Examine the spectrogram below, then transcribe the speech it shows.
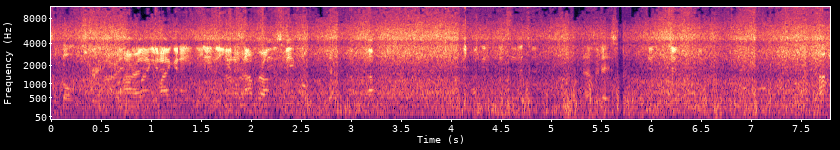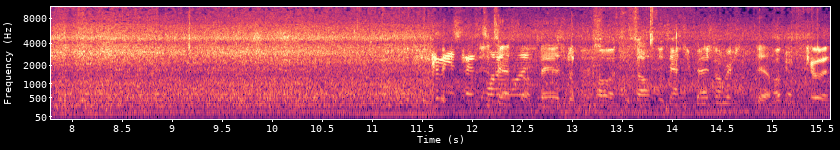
1000 Bolton Street. All right. Am I going to need the unit number on this vehicle? Okay, that's it, that's it. Have a good day, sir. Command post It's attached 101. badge numbers. Oh, it's also attached to badge numbers? Yeah. Okay. Good.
